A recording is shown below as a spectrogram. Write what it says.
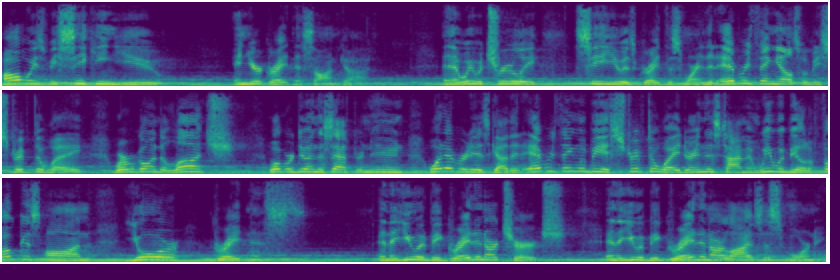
always be seeking you and your greatness on, God. And that we would truly see you as great this morning, that everything else would be stripped away, where we're going to lunch, what we're doing this afternoon, whatever it is, God, that everything would be stripped away during this time and we would be able to focus on your greatness and that you would be great in our church and that you would be great in our lives this morning.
